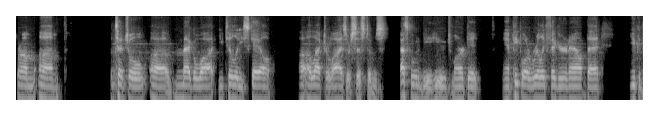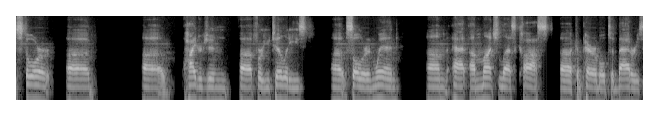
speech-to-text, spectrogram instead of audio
from um, potential uh, megawatt utility scale uh, electrolyzer systems. That's going to be a huge market and people are really figuring out that you can store uh, uh, hydrogen uh, for utilities, uh, solar and wind, um, at a much less cost comparable to batteries.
